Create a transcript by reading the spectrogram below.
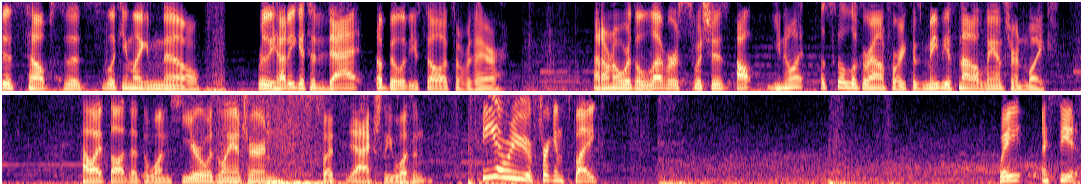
this helps. It's looking like no. Really, how do you get to that ability cell that's over there? I don't know where the lever switches. I'll, you know what? Let's go look around for you, because maybe it's not a lantern like how I thought that the one here was lantern, but it actually wasn't. Can you get rid of your freaking spikes? Wait, I see it.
